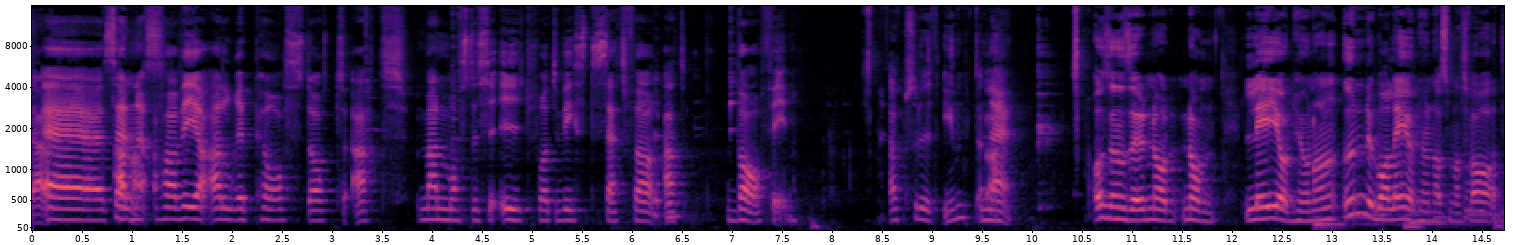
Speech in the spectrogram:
Eh, sen Annars. har vi aldrig påstått att man måste se ut på ett visst sätt för att vara fin. Absolut inte. Nej. Och sen så är det någon, någon lejonhona, någon underbar lejonhona som har svarat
